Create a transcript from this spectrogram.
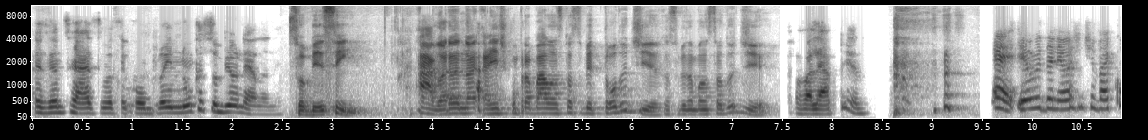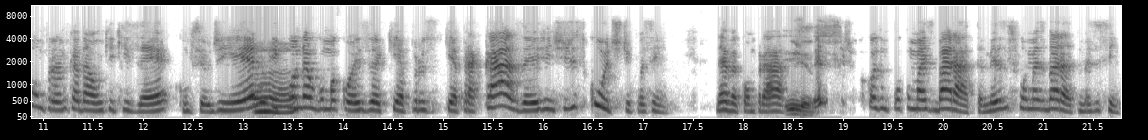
300 reais que você comprou e nunca subiu nela, né? subir sim. Ah, agora a gente compra balança pra subir todo dia. Fica subindo a balança todo dia. Pra valer a pena. É, eu e o Daniel, a gente vai comprando cada um que quiser com seu dinheiro. Uhum. E quando é alguma coisa que é, pros, que é pra casa, aí a gente discute. Tipo assim, né? Vai comprar. Isso. Mesmo que seja uma coisa um pouco mais barata, mesmo se for mais barato, mas assim,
